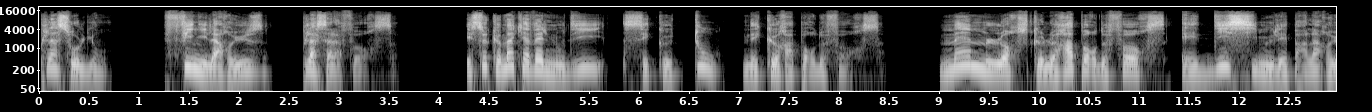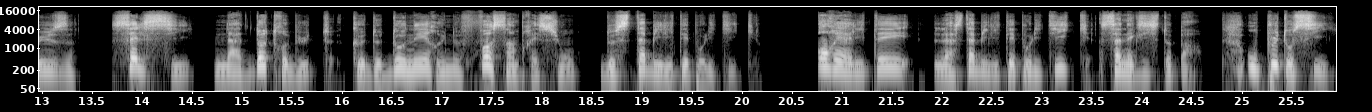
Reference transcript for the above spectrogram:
place au lion. Fini la ruse, place à la force. Et ce que Machiavel nous dit, c'est que tout n'est que rapport de force. Même lorsque le rapport de force est dissimulé par la ruse, celle-ci n'a d'autre but que de donner une fausse impression de stabilité politique. En réalité, la stabilité politique, ça n'existe pas. Ou plutôt si,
